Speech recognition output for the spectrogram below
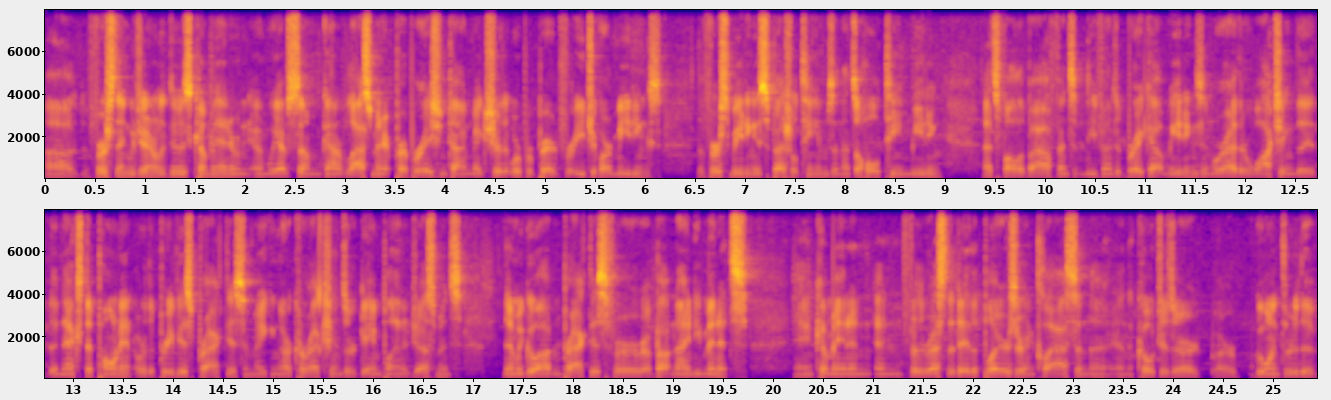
uh, the first thing we generally do is come in and, and we have some kind of last minute preparation time, to make sure that we're prepared for each of our meetings. The first meeting is special teams, and that's a whole team meeting. That's followed by offensive and defensive breakout meetings, and we're either watching the, the next opponent or the previous practice and making our corrections or game plan adjustments. Then we go out and practice for about 90 minutes and come in and, and for the rest of the day the players are in class and the and the coaches are, are going through the,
